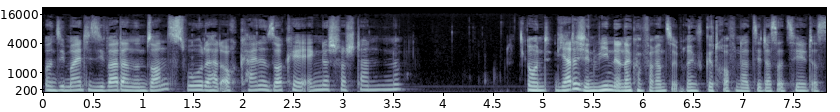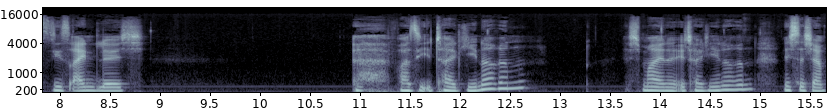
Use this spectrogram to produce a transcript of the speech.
Und sie meinte, sie war dann umsonst wo, da hat auch keine Socke Englisch verstanden. Und die hatte ich in Wien in der Konferenz übrigens getroffen, hat sie das erzählt, dass sie ist eigentlich, äh, war sie Italienerin? Ich meine Italienerin, nicht sicher.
